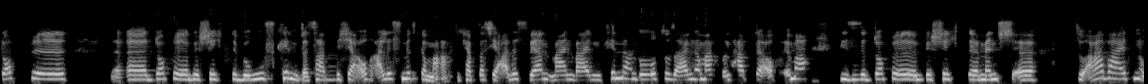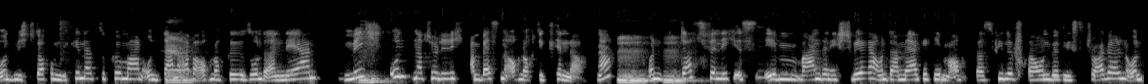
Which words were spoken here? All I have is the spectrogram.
Doppel- äh, Doppelgeschichte Beruf-Kind. Das habe ich ja auch alles mitgemacht. Ich habe das ja alles während meinen beiden Kindern sozusagen gemacht und hatte auch immer diese Doppelgeschichte, Mensch, äh, zu arbeiten und mich doch um die Kinder zu kümmern und dann ja. aber auch noch gesund ernähren mich mhm. und natürlich am besten auch noch die Kinder. Ne? Mhm. Und mhm. das finde ich ist eben wahnsinnig schwer und da merke ich eben auch, dass viele Frauen wirklich strugglen und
